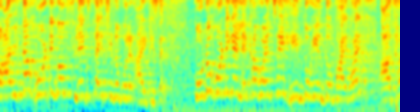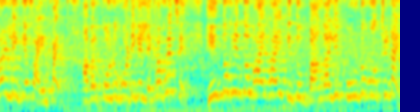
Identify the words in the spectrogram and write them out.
পাল্টা হোর্ডিং ও ফ্লেক্স দেয় তৃণমূলের আইটি সেল কোনো হোর্ডিংয়ে লেখা হয়েছে হিন্দু হিন্দু ভাই ভাই, আধার লিঙ্কে ফাইন খায় আবার কোনো হোর্ডিংয়ে লেখা হয়েছে হিন্দু হিন্দু ভাই ভাই, কিন্তু বাঙালি পূর্ণমন্ত্রী নাই।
